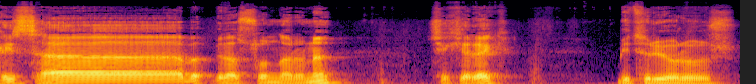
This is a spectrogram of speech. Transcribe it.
hisab. Biraz sonlarını çekerek bitiriyoruz.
